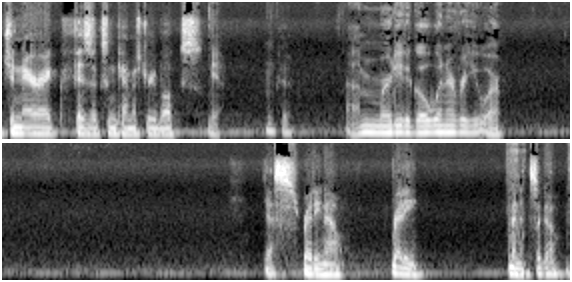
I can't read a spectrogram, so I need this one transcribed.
generic physics and chemistry books. Yeah. Okay. I'm ready to go whenever you are. Yes, ready now. Ready minutes ago.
